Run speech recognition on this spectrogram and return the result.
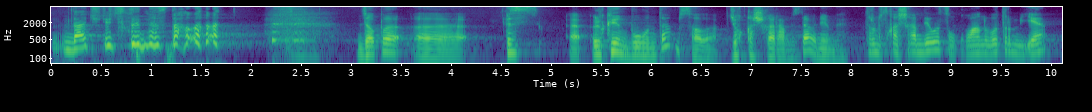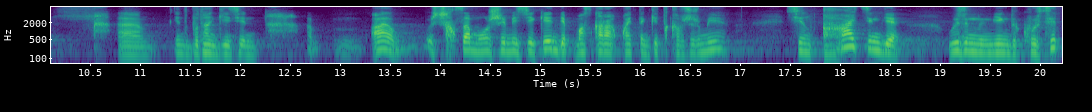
Да, чуть-чуть стыдно стало. жалпы ә, біз ә, үлкен буынды мысалы жоққа шығарамыз да үнемі тұрмысқа шығамын деп отырсың қуанып отырмын иә Ә, енді бұдан кейін сен а шықсам онша емес екен деп масқара қылып қайтадан кетіп қалып жүрме сен қайтсең де өзіңнің неңді көрсет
